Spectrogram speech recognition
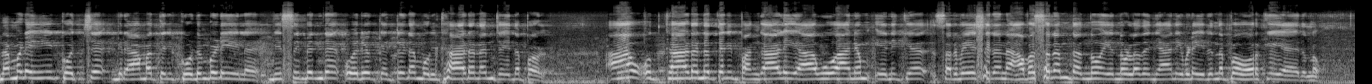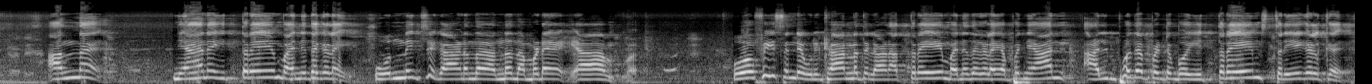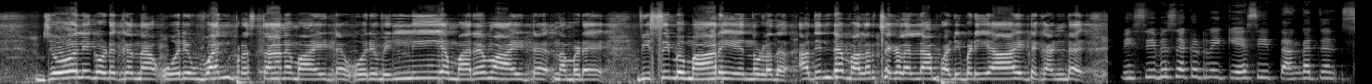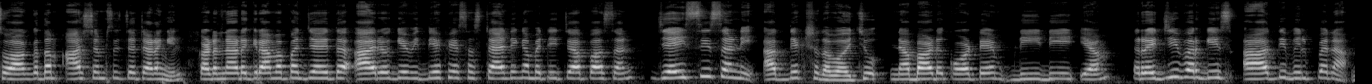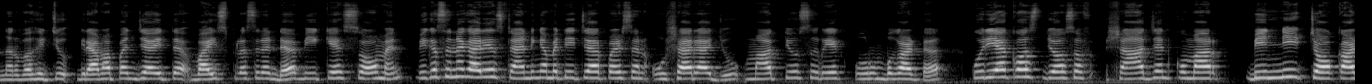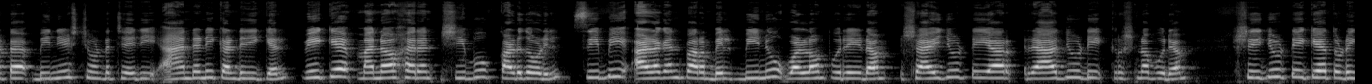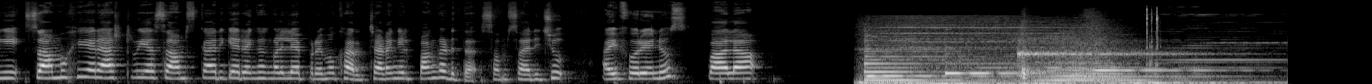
നമ്മുടെ ഈ കൊച്ച് ഗ്രാമത്തിൽ കൊടുമ്പിടിയിൽ വിസിബിന്റെ ഒരു കെട്ടിടം ഉദ്ഘാടനം ചെയ്തപ്പോൾ ആ ഉദ്ഘാടനത്തിൽ പങ്കാളിയാവുവാനും എനിക്ക് സർവേശ്വരൻ അവസരം തന്നു എന്നുള്ളത് ഞാൻ ഇവിടെ ഇരുന്നപ്പോൾ ഓർക്കുകയായിരുന്നു. അന്ന് ഞാൻ ഇത്രയും വനിതകളെ ഒന്നിച്ച് കാണുന്ന അന്ന് നമ്മുടെ ഓഫീസിന്റെ ഉദ്ഘാടനത്തിലാണ് അത്രയും വനിതകളെ. അപ്പം ഞാൻ അത്ഭുതപ്പെട്ടു പോയി. ഇത്രയും സ്ത്രീകൾക്ക് ജോലി കൊടുക്കുന്ന ഒരു വൻ പ്രസ്ഥാനമായിട്ട് ഒരു വലിയ മരമായിട്ട് നമ്മുടെ വിസിബ് മാറി എന്നുള്ളത്. അതിന്റെ വളർച്ചകളെല്ലാം പടിപടിയായിട്ട് കണ്ട് VCB secretary K C Thankachan സ്വാഗതം ആശംസിച്ച ചടങ്ങിൽ കടനാട് ഗ്രാമപഞ്ചായത്ത് ആരോഗ്യ വിദ്യാഭ്യാസ standing committee chairperson Jaicy Sunny അധ്യക്ഷത വഹിച്ചു. NABARD Kottayam D D M Reji Varghese ആദ്യ വിൽപ്പന നിർവഹിച്ചു. ഗ്രാമപഞ്ചായത്ത് vice president V K Soman വികസനകാര്യ standing committee chairperson Usha Raju Mathew Cyriac Urumbukattu Kuriakose Joseph Shajan Kumar Binny Chokkattu Bineesh Choondacherry Antony Kandirickal V. K. Manoharan Shibu Kaduthodil Siby Azhakanparambil Binu Vallampurayidam Shaiju T. R. Raju D. Krishnapuram Shiju T. K. തുടങ്ങി സാമൂഹിക രാഷ്ട്രീയ സാംസ്കാരിക രംഗങ്ങളിലെ പ്രമുഖർ ചടങ്ങിൽ പങ്കെടുത്ത് സംസാരിച്ചു. ഐഫോറിയ ന്യൂസ് പാല.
